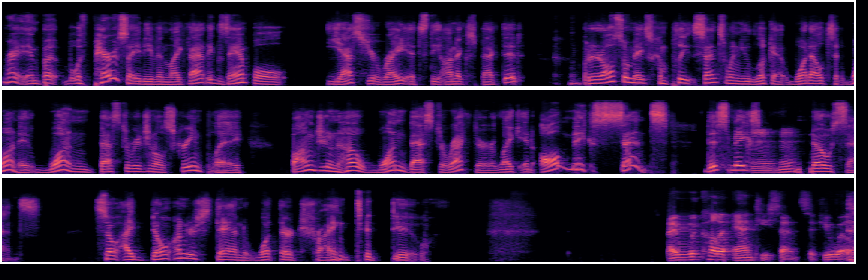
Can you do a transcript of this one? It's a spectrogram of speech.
Right. And but, but with Parasite, even like that example, yes, you're right. It's the unexpected, but it also makes complete sense when you look at what else it won. It won Best Original Screenplay. Bong Joon Ho won Best Director. Like it all makes sense. This makes mm-hmm. no sense. So I don't understand what they're trying to do. I would call it anti-sense, if you will.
